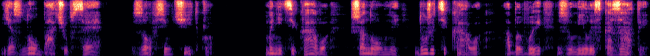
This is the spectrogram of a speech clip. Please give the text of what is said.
я знов бачу все зовсім чітко. Мені цікаво, шановний, дуже цікаво, аби ви зуміли сказати.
